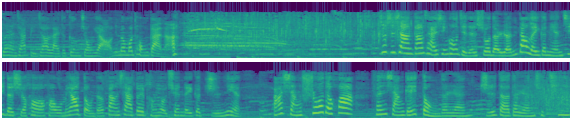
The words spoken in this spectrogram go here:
跟人家比较来的更重要。你们有没有同感啊？就是像刚才星空姐姐说的，人到了一个年纪的时候，哈，我们要懂得放下对朋友圈的一个执念，把想说的话分享给懂的人、值得的人去听。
